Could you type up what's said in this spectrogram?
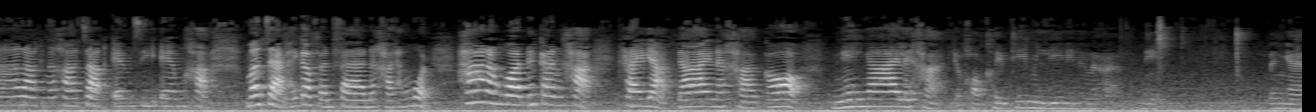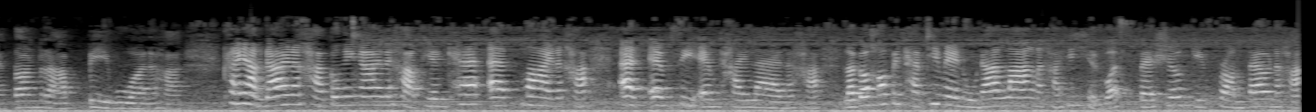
น่ารักนะคะ จาก MCM ค่ะ มาแจกให้กับแฟนๆนะคะ ทั้งหมด 5 รางวัลด้วยกันค่ะ ใครอยากได้นะคะ ก็ง่ายๆเลยค่ะ เดี๋ยวขอคลิปที่มิลลี่นิดนึงนะคะ นี่ เป็นไงต้อนรับปีวัวนะคะ ใครอยากได้นะคะก็ง่ายๆเลยค่ะ เพียงแค่แอดไลน์นะคะ at MCM Thailand นะคะ แล้วก็เข้าไปแท็บที่เมนูด้านล่างนะคะ ที่เขียนว่า special gift from แต้วนะคะ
